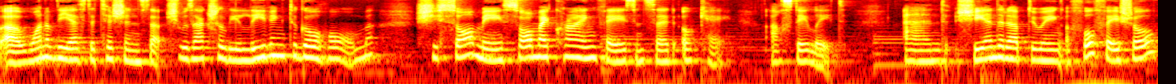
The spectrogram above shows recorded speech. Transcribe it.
uh, one of the estheticians, that she was actually leaving to go home. She saw me, saw my crying face, and said, Okay, I'll stay late. And she ended up doing a full facial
